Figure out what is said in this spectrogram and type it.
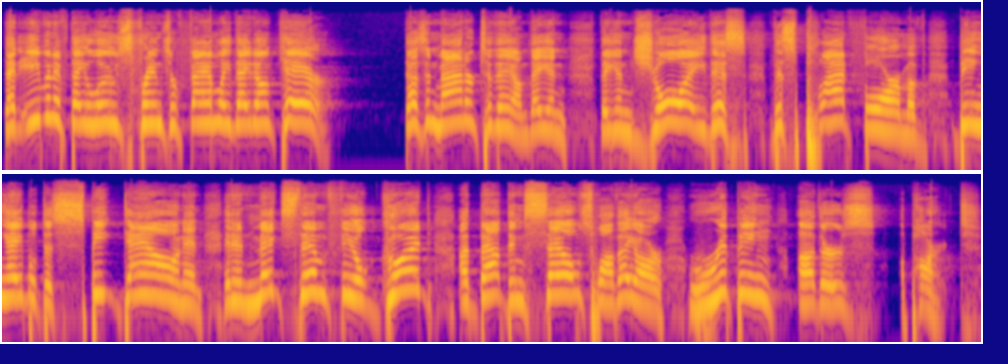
that even if they lose friends or family, they don't care. Doesn't matter to them. They, en- they enjoy this, this platform of being able to speak down, and, and it makes them feel good about themselves while they are ripping others apart.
